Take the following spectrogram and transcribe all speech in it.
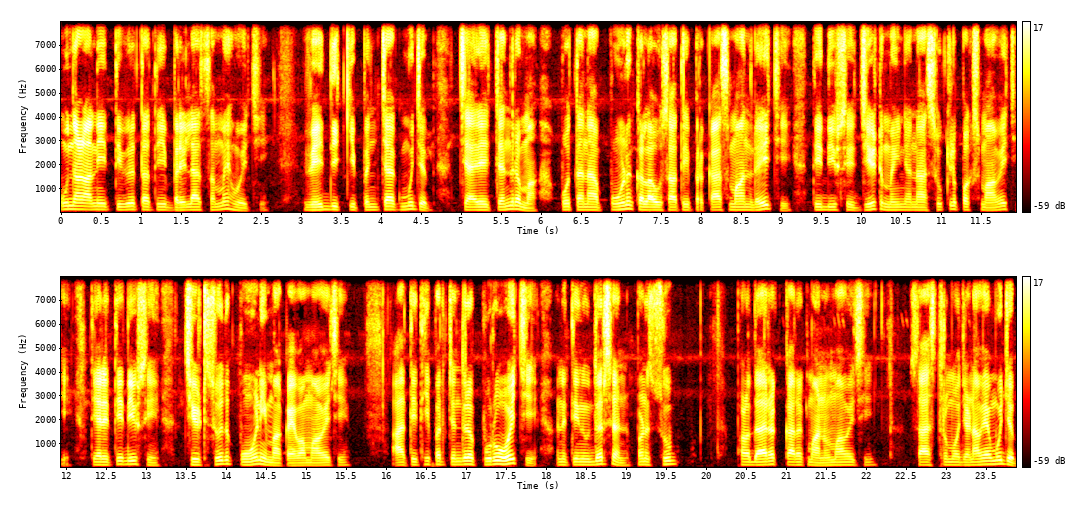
ઉનાળાની તીવ્રતાથી ભરેલા સમય હોય છે. વૈદિક પંચાગ મુજબ જ્યારે ચંદ્રમાં પોતાના પૂર્ણ કલાઓ સાથે પ્રકાશમાન રહે છે, તે દિવસે જેઠ મહિનાના શુક્લ પક્ષમાં આવે છે. ત્યારે તે દિવસે જેઠ સુદ પૂર્ણિમા કહેવામાં આવે છે. આ તિથિ પર ચંદ્ર પૂરો હોય છે અને તેનું દર્શન પણ શુભ ફળદાયક કારક માનવામાં આવે છે. શાસ્ત્રોમાં જણાવ્યા મુજબ,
